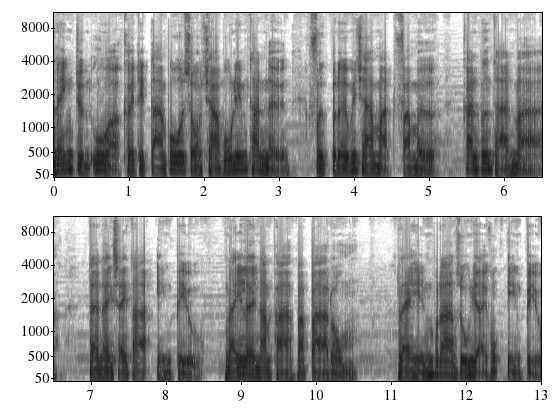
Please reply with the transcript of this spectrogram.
เล้งจุนอ้วเคยติดตามผู้อาวุโสชาวบุริมท่านหนึ่ง ฝึกปรือวิชาหมัดฝ่ามือขั้นพื้นฐานมา แต่ในสายตาเองปิวไหนเลยนำพามาปารมแลเห็นร่างสูงใหญ่ของเองปิว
